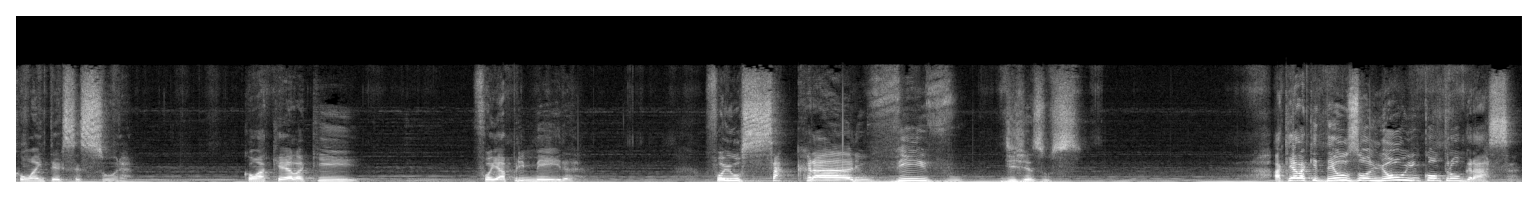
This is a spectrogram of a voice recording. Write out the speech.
com a intercessora, com aquela que foi a primeira, foi o sacrário vivo de Jesus. Aquela que Deus olhou e encontrou graça.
